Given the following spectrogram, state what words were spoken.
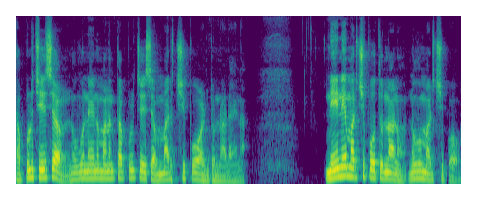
తప్పులు చేశాం నువ్వు నేను మనం తప్పులు చేశాం మర్చిపో అంటున్నాడు ఆయన. నేనే మర్చిపోతున్నాను నువ్వు మర్చిపో.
